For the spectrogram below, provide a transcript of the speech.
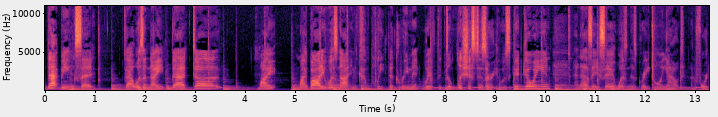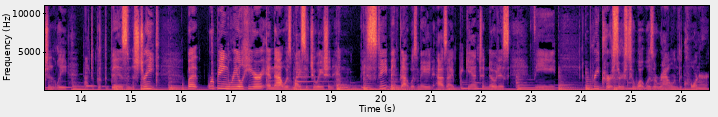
That being said, that was a night that uh, my my body was not in complete agreement with the delicious dessert. It was good going in, and as they say, it wasn't as great going out. Unfortunately, not to put the biz in the street, but we're being real here, and that was my situation. And the statement that was made as I began to notice the precursors to what was around the corner,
